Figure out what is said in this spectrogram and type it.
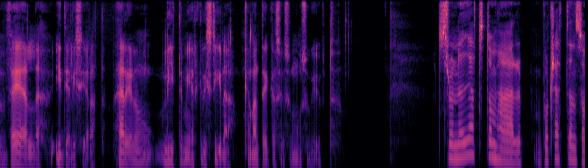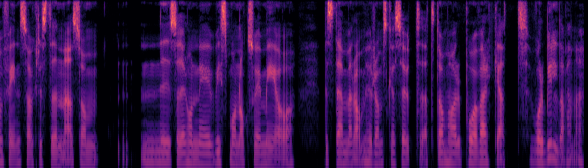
väl idealiserat. Här är det nog lite mer Kristina, kan man tänka sig, som hon såg ut. Tror ni att de här porträtten som finns av Kristina, som ni säger hon i viss mån också är med och bestämmer om hur de ska se ut, att de har påverkat vår bild av henne?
